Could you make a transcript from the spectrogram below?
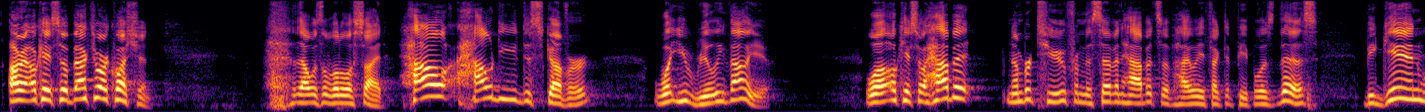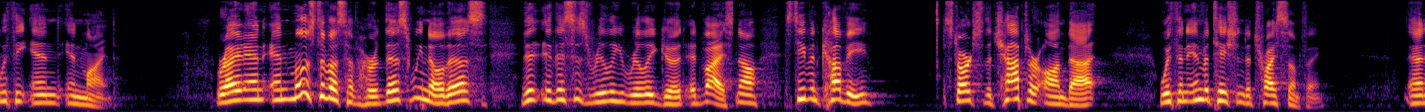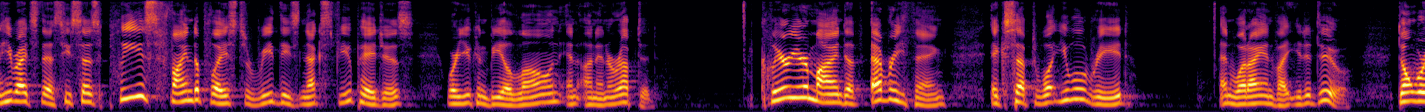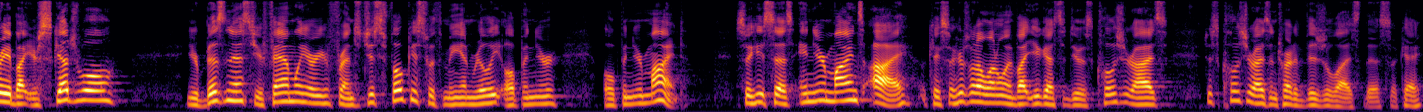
All right, okay, so back to our question. That was a little aside. How, how do you discover what you really value? Well, okay, so habit number two from the seven habits of highly effective people is this begin with the end in mind. Right? And, and most of us have heard this, we know this. This is really, really good advice. Now, Stephen Covey starts the chapter on that with an invitation to try something. And he writes this He says, Please find a place to read these next few pages where you can be alone and uninterrupted. Clear your mind of everything except what you will read and what I invite you to do. Don't worry about your schedule, your business, your family, or your friends. Just focus with me and really open your, open your mind. So he says, in your mind's eye, okay, so here's what I want to invite you guys to do is close your eyes. Just close your eyes and try to visualize this, okay?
